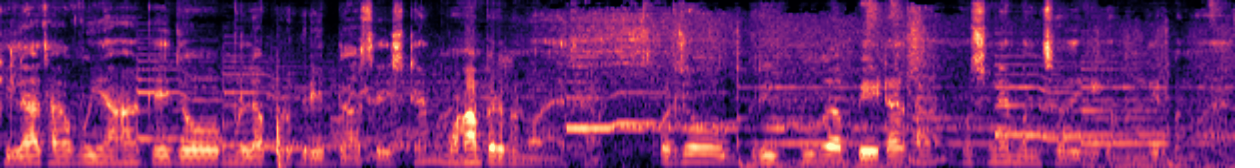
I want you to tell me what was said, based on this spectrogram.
किला था, वो यहाँ के जो मुल्लापुर गरीबदास है, इस टाइम वहाँ पर बनवाया था। और जो गरीबू का बेटा था, उसने मनसा देवी का मंदिर बनवाया।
